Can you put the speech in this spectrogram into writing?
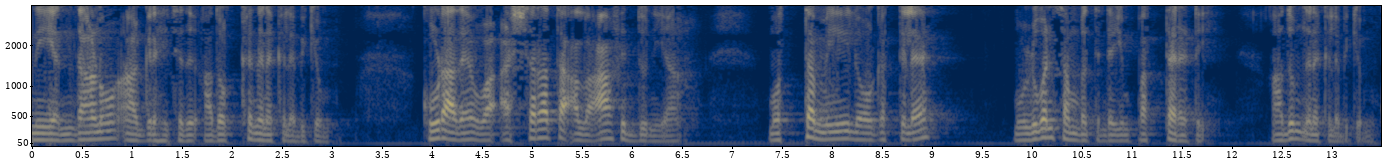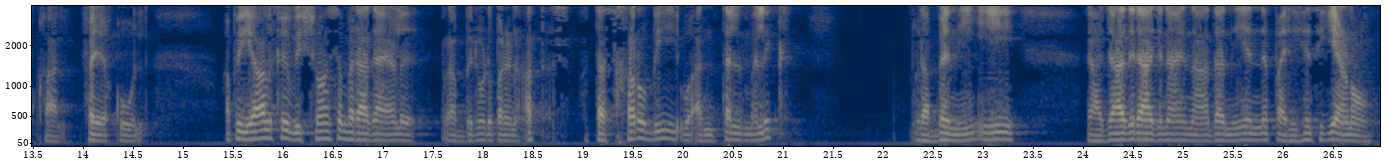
നീ എന്താണോ ആഗ്രഹിച്ചത് അതൊക്കെ നിനക്ക് ലഭിക്കും. കൂടാതെ വ അഷറത്ത് അലാഫി ദുനിയ മൊത്തം ഈ ലോകത്തിലെ മുഴുവൻ സമ്പത്തിന്റെയും പത്തരട്ടി അതും നിനക്ക് ലഭിക്കും. ഖാൽ ഫയഖൂൽ. അപ്പോൾ ഇയാൾക്ക് വിശ്വാസം വരാതെ അയാൾ റബ്ബിനോട് പറയണം തസ്ഹറു ബി വ മലിക്. റബ്ബെ നീ ഈ രാജാതിരാജനായ നാഥ നീ എന്നെ പരിഹസിക്കുകയാണോ?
